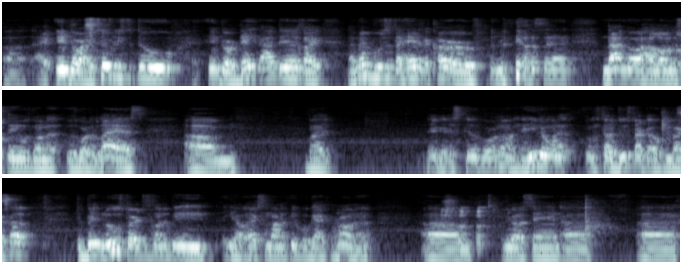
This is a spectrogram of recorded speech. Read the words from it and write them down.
Uh, indoor activities to do, indoor date ideas, like like maybe we're just ahead of the curve. You know what I'm saying? Not knowing how long this thing was gonna was gonna last, um, but nigga, it's still going on. And even when it, when stuff do start to open back up, the big news story is going to be, you know, X amount of people got corona. Um, you know what I'm saying? Uh, uh,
